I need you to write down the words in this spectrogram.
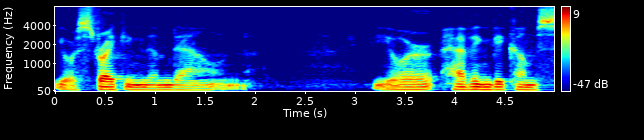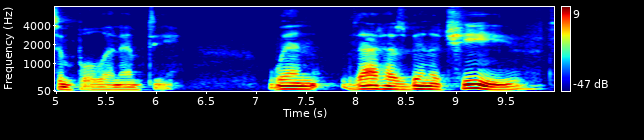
your striking them down, your having become simple and empty. When that has been achieved,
